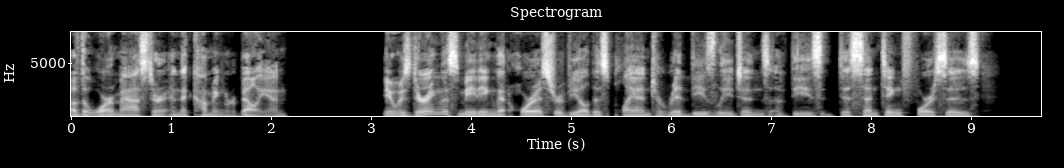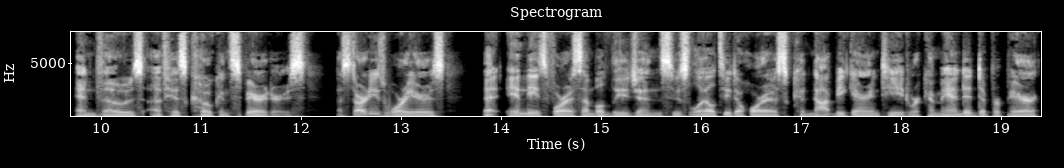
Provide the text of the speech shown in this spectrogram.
of the War Master and the coming rebellion. It was during this meeting that Horus revealed his plan to rid these legions of these dissenting forces and those of his co conspirators. Astartes warriors that in these four assembled legions, whose loyalty to Horus could not be guaranteed, were commanded to prepare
